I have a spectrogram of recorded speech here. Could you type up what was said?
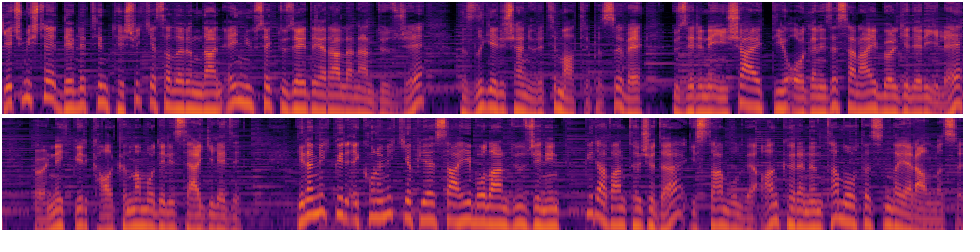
Geçmişte devletin teşvik yasalarından en yüksek düzeyde yararlanan Düzce, hızlı gelişen üretim altyapısı ve üzerine inşa ettiği organize sanayi bölgeleriyle örnek bir kalkınma modeli sergiledi. Dinamik bir ekonomik yapıya sahip olan Düzce'nin bir avantajı da İstanbul ve Ankara'nın tam ortasında yer alması.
